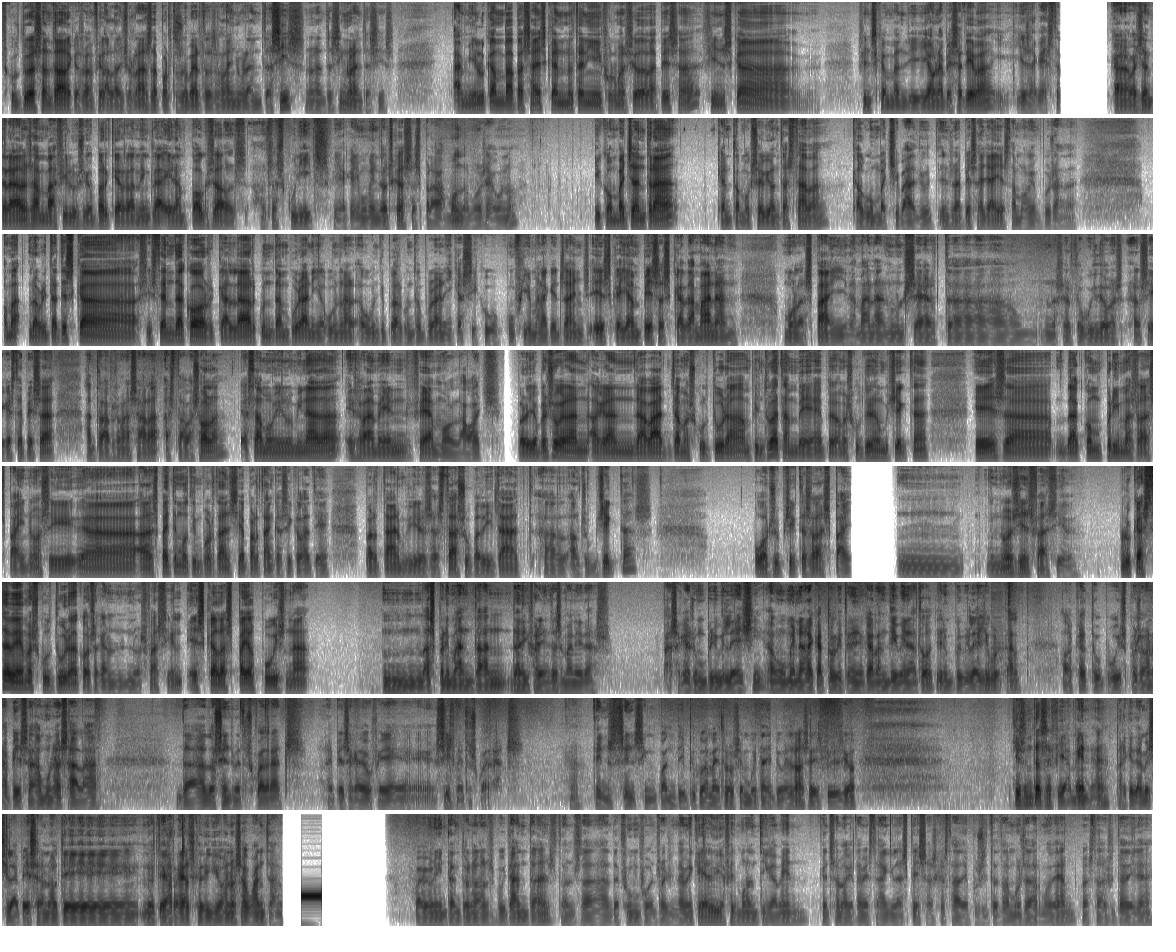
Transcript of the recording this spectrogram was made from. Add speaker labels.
Speaker 1: Escultura central que es van fer a les jornades de portes obertes l'any 96, 95-96. A mi el que em va passar és que no tenia informació de la peça fins que, fins que em van dir hi ha una peça teva i, i és aquesta. Quan vaig entrar doncs, em va fer il·lusió perquè realment clar, eren pocs els, els escollits. I en aquell moment doncs, que s'esperava molt del museu. No? I quan vaig entrar, que tampoc sabia on estava, que algú em va xivar, diu, tens una peça allà i està molt ben posada. Home, la veritat és que si estem d'acord que l'art contemporani, algun, art, algun tipus d'art contemporani, que sí que ho confirmen aquests anys, és que hi ha peces que demanen molt espai i demanen un cert, uh, una certa buida. O sigui, aquesta peça, entraves en una sala, estava sola, estava molt il·luminada i realment feia molt de goig. Però jo penso que el gran, el gran debat amb escultura, en pintura també, eh, però amb escultura en objecte, és eh, de com primes l'espai, no? O sigui, eh, l'espai té molta importància, per tant, que sí que la té. Per tant, vull dir, està supeditat al, als objectes o als objectes a l'espai. Mm, no és gens fàcil. El que amb escultura, cosa que no és fàcil, és que l'espai el puguis anar mm, experimentant de diferents maneres. Passa que és un privilegi, al moment ara que tot li tenia que rendir ben a tot, és un privilegi brutal el que tu puguis posar una peça en una sala de 200 metres quadrats, una peça que deu fer 6 metres quadrats. Eh? Tens 150 i pico de metres, 180 i pico de metres a la seva disposició, que és un desafiament, eh? perquè també si la peça no té, no té arrels, que dic jo, no s'aguanta va haver un intentona als 80 doncs, de, de fer un fons l'Ajuntament, que ja l'havia fet molt antigament, que em sembla que també estan aquí les peces, que estava depositat al Museu d'Art Modern, quan estava a la Ciutadella.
